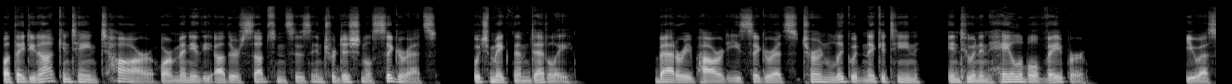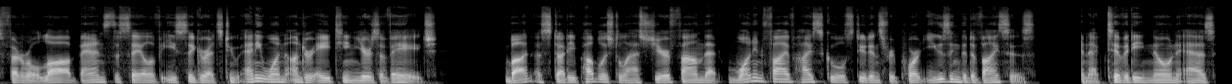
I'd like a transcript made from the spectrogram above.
but they do not contain tar or many of the other substances in traditional cigarettes, which make them deadly. Battery powered e cigarettes turn liquid nicotine into an inhalable vapor. U.S. federal law bans the sale of e cigarettes to anyone under 18 years of age. But a study published last year found that one in five high school students report using the devices, an activity known as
